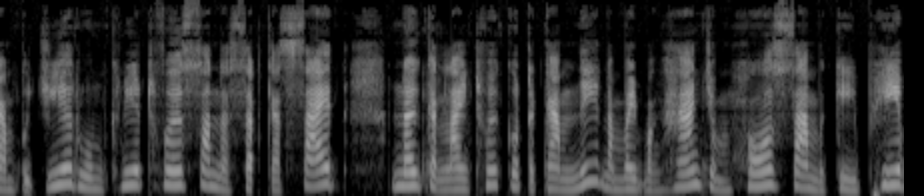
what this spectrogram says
កម្ពុជារួមគ្នាធ្វើសន្និសីទកាសែតនៅកន្លែងធ្វើកតកម្មនេះដើម្បីបង្ហាញចំហសាមគ្គីភាព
